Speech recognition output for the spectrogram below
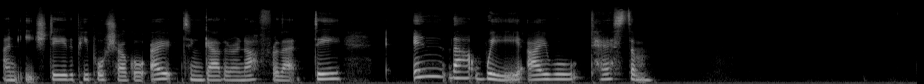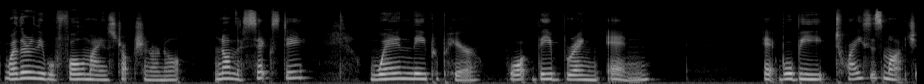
and each day the people shall go out and gather enough for that day. In that way I will test them, whether they will follow my instruction or not. And on the sixth day, when they prepare what they bring in, it will be twice as much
